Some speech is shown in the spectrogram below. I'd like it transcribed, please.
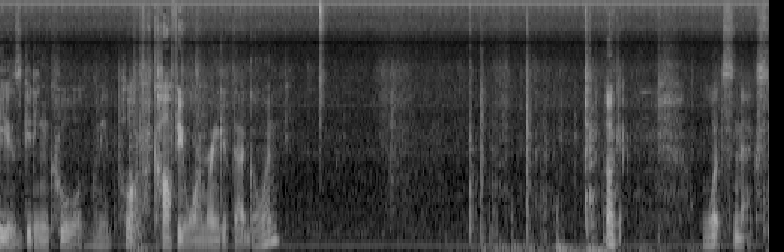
coffee is getting cool. Let me pull out my coffee warmer and get that going. Okay. What's next?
